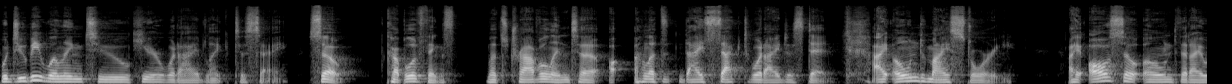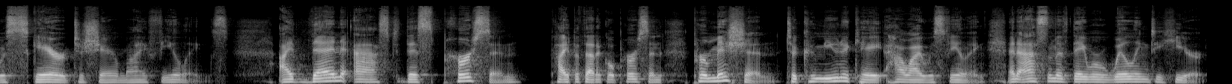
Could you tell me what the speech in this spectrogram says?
Would you be willing to hear what I'd like to say? So, couple of things. Let's travel into, uh, let's dissect what I just did. I owned my story. I also owned that I was scared to share my feelings. I then asked this person, hypothetical person, permission to communicate how I was feeling and asked them if they were willing to hear.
